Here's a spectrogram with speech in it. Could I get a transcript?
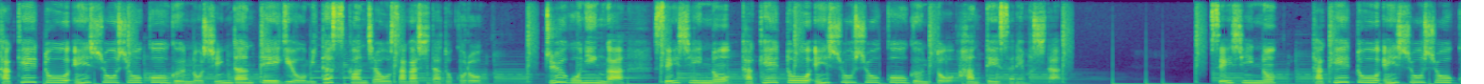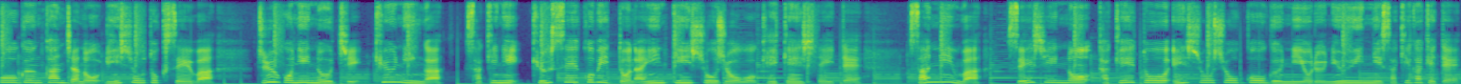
多系統炎症症候群の診断定義を満たす患者を探したところ15人が成人の多系統炎症症候群と判定されました。成人の多系統炎症症候群患者の臨床特性は15人のうち9人が先に急性 COVID-19 症状を経験していて3人は成人の多系統炎症症候群による入院に先駆けて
